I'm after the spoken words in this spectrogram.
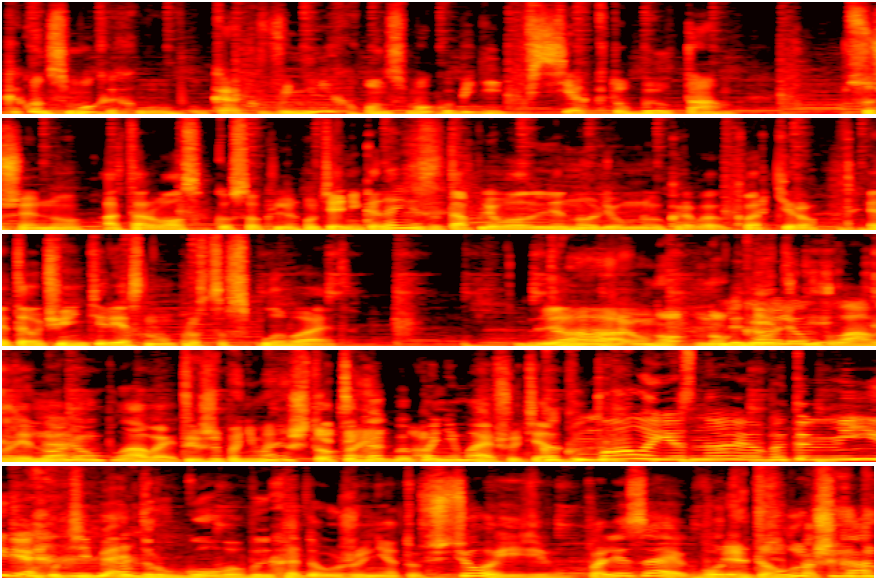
как он смог их, как в них он смог убедить всех, кто был там? Слушай, ну, оторвался кусок. У тебя никогда не затапливал линолеумную квартиру? Это очень интересно, он просто всплывает. Да, Линолеум. но, но как- Линолеум плавает, Линолеум плавает. ты же понимаешь, что... И ты как бы понимаешь, у тебя... Как друг- мало я знаю об этом мире. У тебя другого выхода уже нету. Все, и полезай. Вот Это лучшие подсказка.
